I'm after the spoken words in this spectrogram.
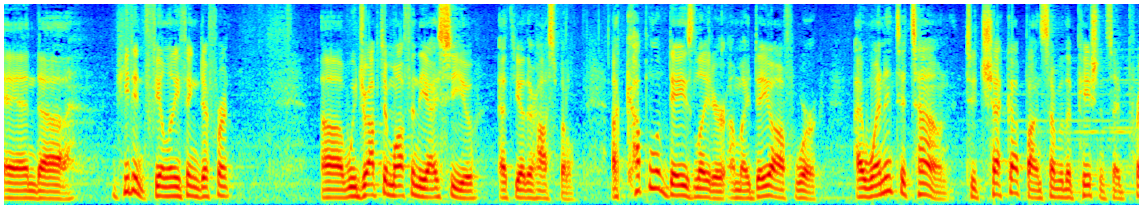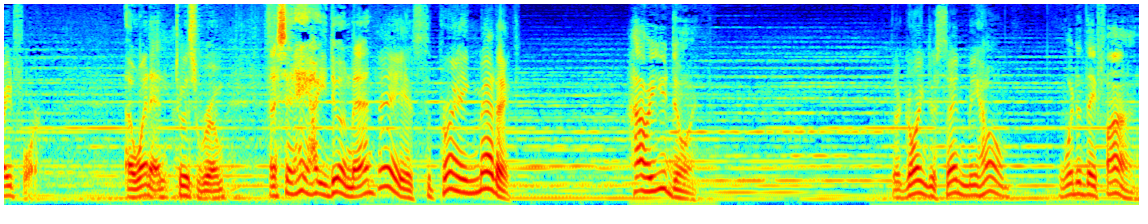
and uh, he didn't feel anything different. Uh, we dropped him off in the ICU at the other hospital. A couple of days later, on my day off work, I went into town to check up on some of the patients I prayed for. I went into his room, And I said, Hey, how you doing, man? Hey, it's the praying medic. How are you doing? They're going to send me home. What did they find?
